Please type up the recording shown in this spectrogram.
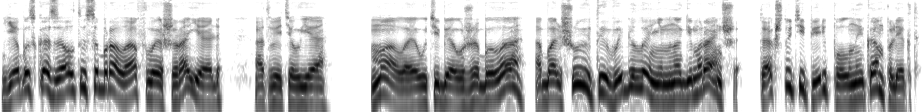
Я бы сказал, ты собрала флеш-рояль», — ответил я. «Малая у тебя уже была, а большую ты выбила немногим раньше, так что теперь полный комплект.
